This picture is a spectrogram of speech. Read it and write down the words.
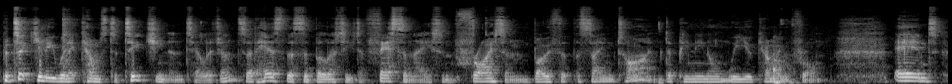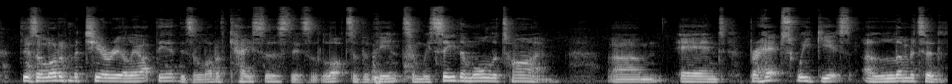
particularly when it comes to teaching intelligence, it has this ability to fascinate and frighten both at the same time, depending on where you're coming from. And there's a lot of material out there, there's a lot of cases, there's lots of events, and we see them all the time. Um, and perhaps we get a limited,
